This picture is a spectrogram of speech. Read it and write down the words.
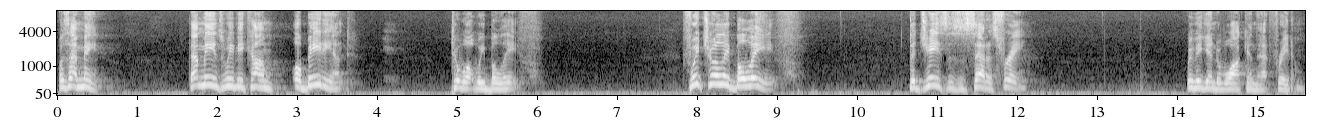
What does that mean? That means we become obedient to what we believe. If we truly believe that Jesus has set us free, we begin to walk in that freedom.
